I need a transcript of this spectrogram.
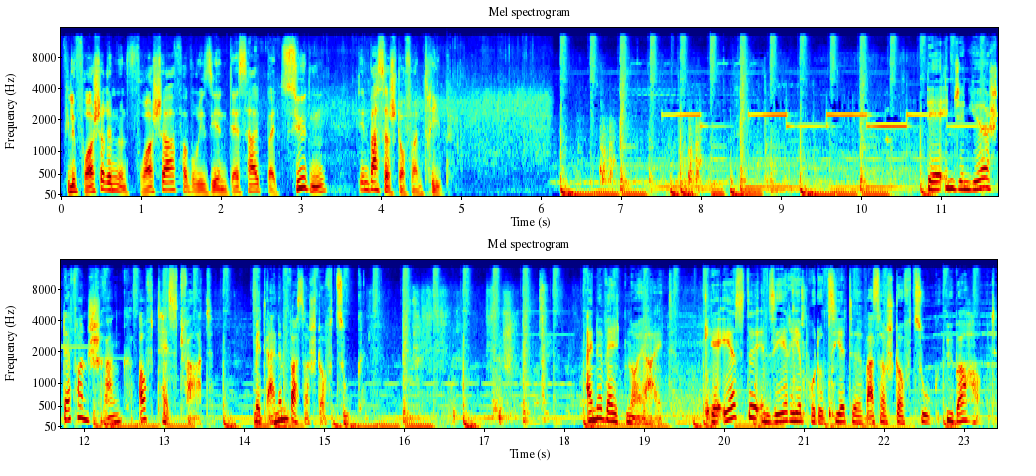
Viele Forscherinnen und Forscher favorisieren deshalb bei Zügen den Wasserstoffantrieb. Der Ingenieur Stefan Schrank auf Testfahrt mit einem Wasserstoffzug. Eine Weltneuheit. Der erste in Serie produzierte Wasserstoffzug überhaupt.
